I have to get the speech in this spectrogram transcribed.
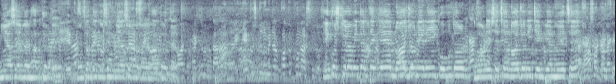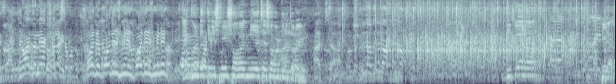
মিয়া সাহেবের হাত হতে মোসাদ্দেক হোসেন মিয়া সাহেবের হাত হতে একুশ কিলোমিটার থেকে নয় জনেরই কবুতর ঘর এসেছে নয় জনই চ্যাম্পিয়ন হয়েছে। পঁয়ত্রিশ মিনিট পঁয়ত্রিশ মিনিট এক ঘণ্টা তিরিশ মিনিট সময় নিয়েছে সবার কবুতরে। আচ্ছা। দ্বিতীয় না পিয়াস।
